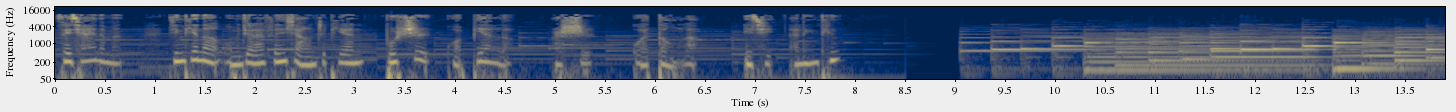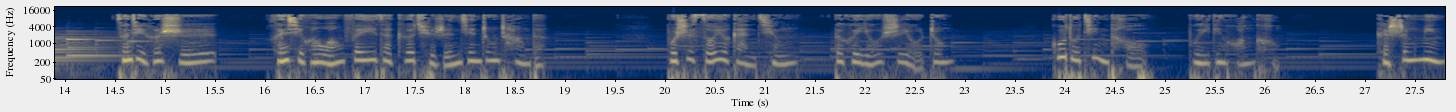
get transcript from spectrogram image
所以，亲爱的们，今天呢，我们就来分享这篇“不是我变了，而是我懂了”，一起来聆听。曾几何时，很喜欢王菲在歌曲《人间》中唱的：“不是所有感情都会有始有终，孤独尽头不一定惶恐，可生命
